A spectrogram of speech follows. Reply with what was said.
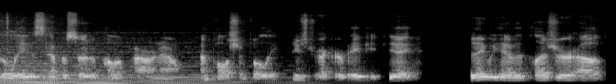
to the latest episode of Public Power Now. I'm Paul Ciampoli, News Director of APPA. Today we have the pleasure of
